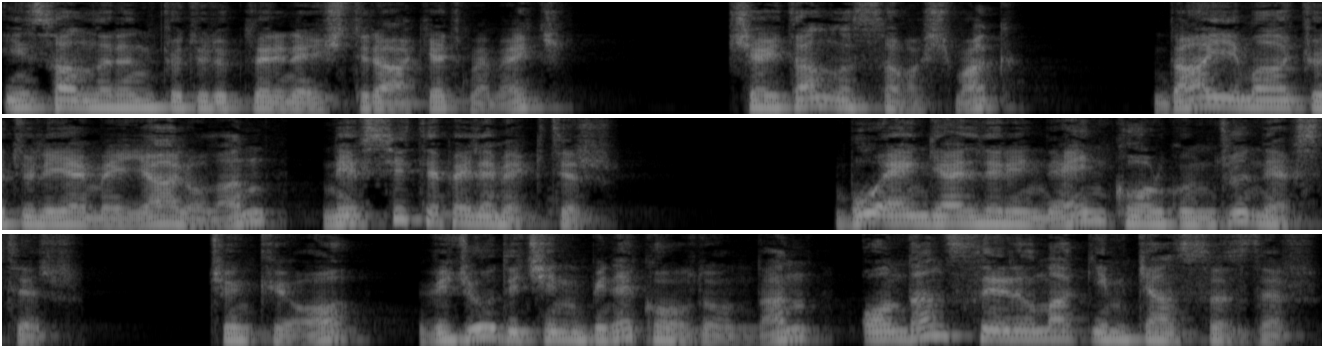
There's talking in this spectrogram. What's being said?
insanların kötülüklerine iştirak etmemek, şeytanla savaşmak, daima kötülüğe meyyal olan nefsi tepelemektir. Bu engellerin en korkuncu nefstir. Çünkü o, vücud için binek olduğundan ondan sıyrılmak imkansızdır.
